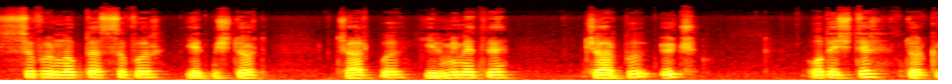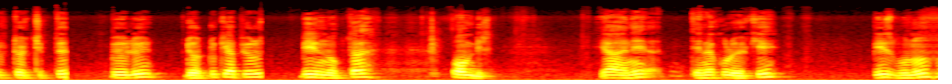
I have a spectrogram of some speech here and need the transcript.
0.074 çarpı 20 metre çarpı 3 o da eşittir 4.44 çıktı. Bölü 4'lük yapıyoruz. 1.11 yani demek oluyor ki biz bunu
